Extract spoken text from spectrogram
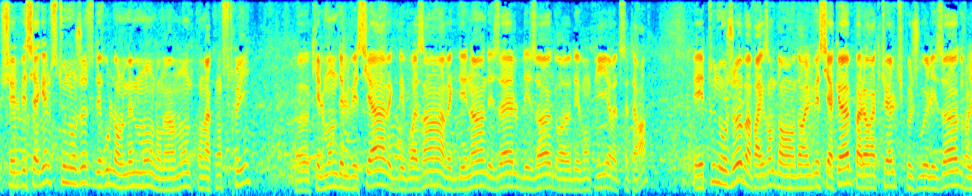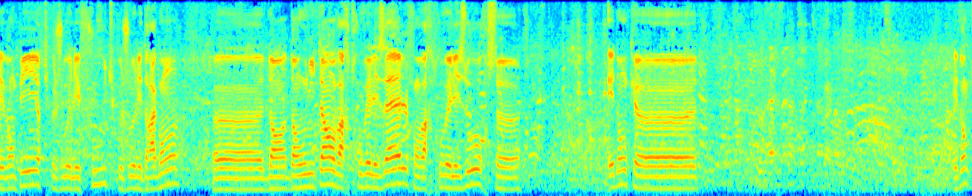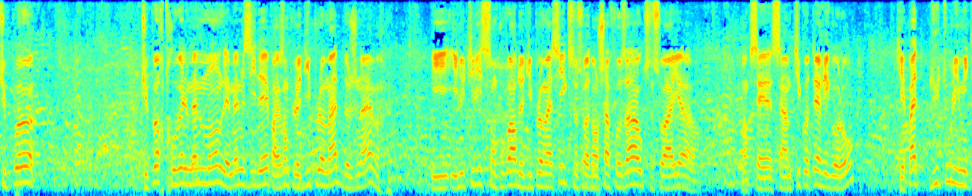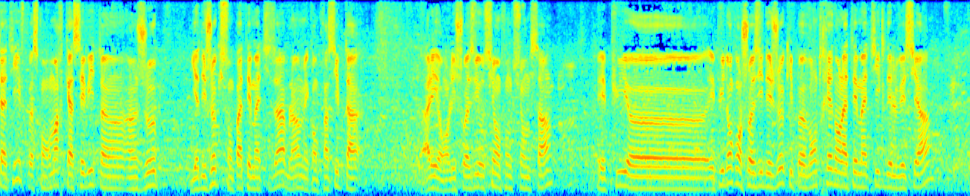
chez Helvetia Games, tous nos jeux se déroulent dans le même monde. On a un monde qu'on a construit, euh, qui est le monde d'Helvetia, avec des voisins, avec des nains, des elfes, des ogres, des vampires, etc. Et tous nos jeux, ben, par exemple dans, dans Helvetia Cup, à l'heure actuelle, tu peux jouer les ogres, les vampires, tu peux jouer les fous, tu peux jouer les dragons. Euh, dans, dans, Unita, on va retrouver les elfes, on va retrouver les ours. Euh, et donc, euh, et donc tu peux, tu peux retrouver le même monde, les mêmes idées. Par exemple, le diplomate de Genève, il, utilise son pouvoir de diplomatie, que ce soit dans Chafosa ou que ce soit ailleurs. Donc c'est un petit côté rigolo, qui n'est pas du tout limitatif, parce qu'on remarque assez vite un, jeu. Il y a des jeux qui ne sont pas thématisables, hein, mais qu'en principe, allez, on les choisit aussi en fonction de ça. Et puis, euh, et puis donc on choisit des jeux qui peuvent entrer dans la thématique d'Helvetia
